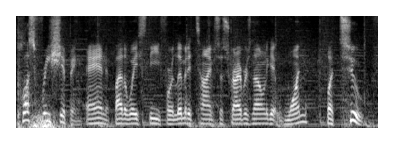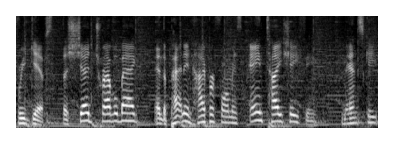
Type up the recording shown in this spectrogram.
plus free shipping. And by the way, Steve, for a limited time, subscribers not only get one, but two free gifts the Shed Travel Bag and the patented high performance anti chafing Manscaped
